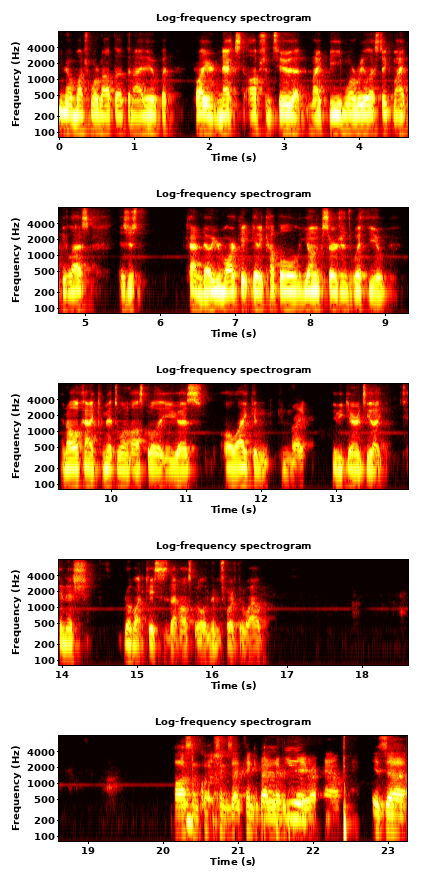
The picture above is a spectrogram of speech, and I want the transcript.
you know much more about that than I do, but probably your next option too that might be more realistic, might be less, is just kind of know your market, get a couple young surgeons with you, and all kind of commit to one hospital that you guys all like and can right. maybe guarantee like 10ish robot cases at that hospital, and then it's worth their while. Awesome question because I think about it every day right now. Is uh,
